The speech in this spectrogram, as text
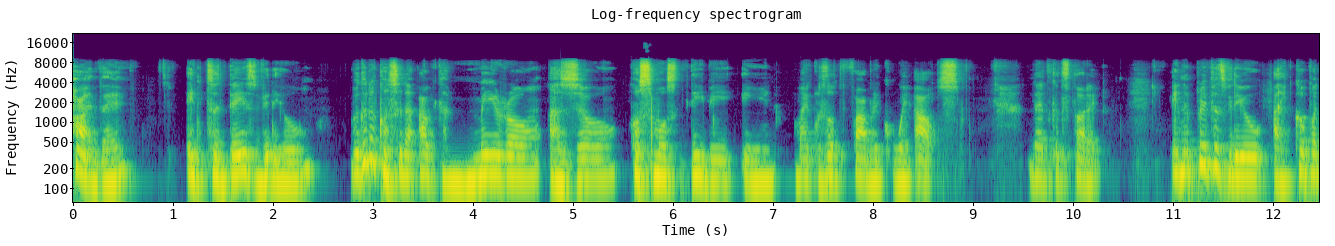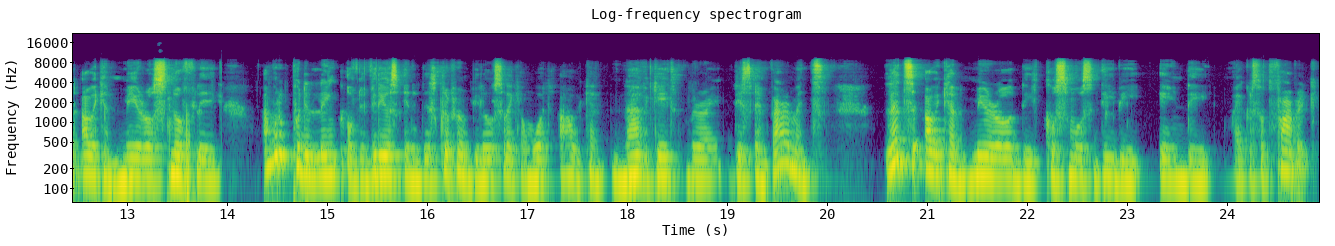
Hi there. In today's video, we're going to consider how we can mirror Azure Cosmos DB in Microsoft Fabric Warehouse. Let's get started. In the previous video, I covered how we can mirror Snowflake. I'm going to put the link of the videos in the description below so that you can watch how we can navigate mirroring this environment. Let's see how we can mirror the Cosmos DB in the Microsoft Fabric.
